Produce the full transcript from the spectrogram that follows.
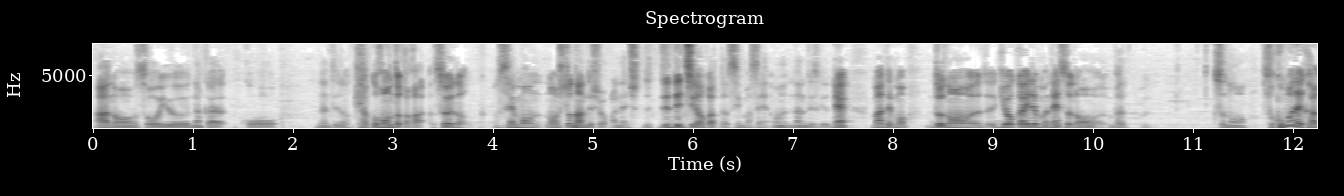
あの、そういう、なんか、こう、なんていうの？脚本とかが、そういうの、専門の人なんでしょうかね。ちょっと全然違うかったらすいません。うん、なんですけどね。まあでも、どの業界でもね、その、まその、そこまで考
